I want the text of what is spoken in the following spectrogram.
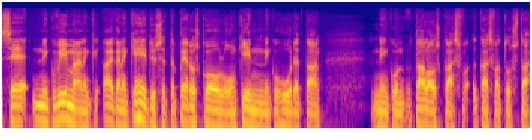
se niin kuin viimeaikainen kehitys, että peruskouluunkin niin kuin huudetaan niin kuin talouskasvatusta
